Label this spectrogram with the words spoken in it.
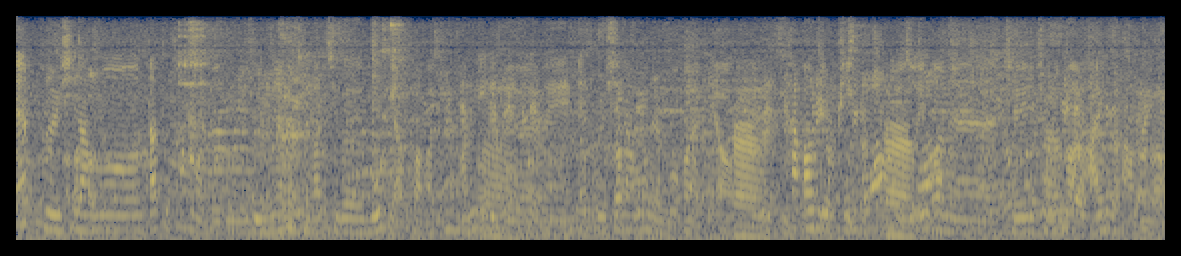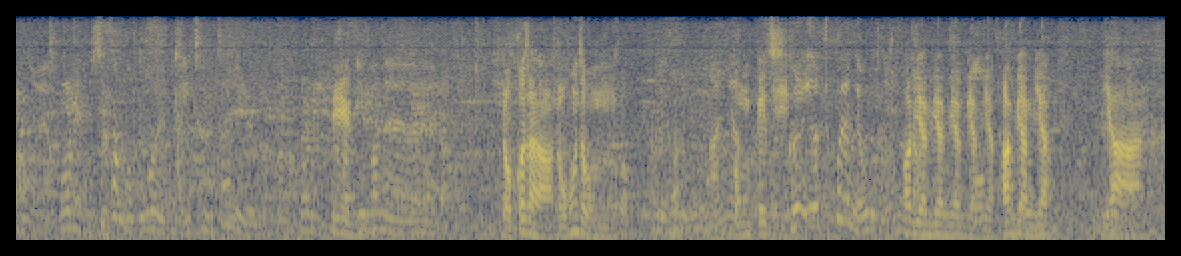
애플 시나몬 따뜻한 거거든요. 왜냐면 제가 지금 목이 아파가지고 감기기 때문에 애플 시나몬을 먹어야 돼요. 응. 사과즙 피 그래서 이거는 제일 저렴한 아이스 아메리카노예요. 비싼 거다 2천짜리를 먹거나 이거는 너 거잖아. 너 혼자 먹는 거. 이거 아니야. 똥돼지. 그 이거 초콜릿 내 혼자 다 먹는다 아 미안 미안 미안 미안 미안. 아 미안 미안. 미안.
